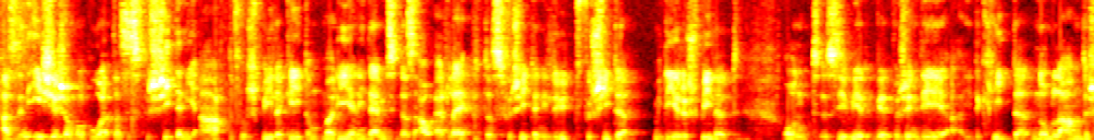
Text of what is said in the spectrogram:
Also dann ist ja schon mal gut, dass es verschiedene Arten von Spielen gibt und Maria in dem Sinne das auch erlebt, dass verschiedene Leute verschieden mit ihr spielen. Und sie wird, wird wahrscheinlich in der Kita nochmal anders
